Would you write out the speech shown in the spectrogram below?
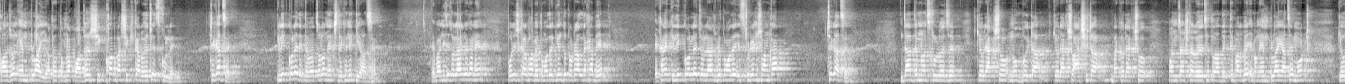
কজন এমপ্লয়ি অর্থাৎ তোমরা কজন শিক্ষক বা শিক্ষিকা রয়েছে স্কুলে ঠিক আছে? ক্লিক করলে দেখতে পাবে। চলো নেক্সট দেখে নিই কী আছে। এবার নিচে চলে আসবে এখানে। পরিষ্কারভাবে তোমাদের কিন্তু টোটাল দেখাবে। এখানে ক্লিক করলে চলে আসবে তোমাদের স্টুডেন্ট সংখ্যা। ঠিক আছে? যার যেমন স্কুল রয়েছে, কেউ একশো নব্বইটা, কেউ একশো আশিটা বা কেউ একশো পঞ্চাশটা রয়েছে তোরা দেখতে পারবে এবং এমপ্লয়ি আছে মোট কেউ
